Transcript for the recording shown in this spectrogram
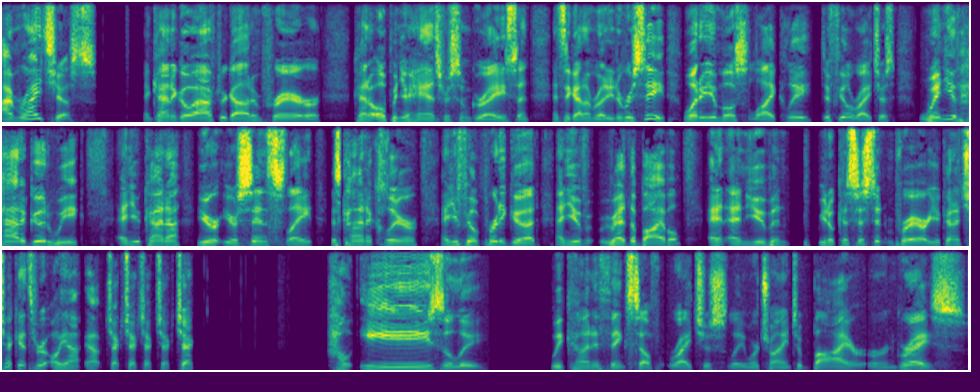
I'm righteous? And kind of go after God in prayer or kind of open your hands for some grace and, and say, God, I'm ready to receive. When are you most likely to feel righteous? When you've had a good week and you kind of, your, your sin slate is kind of clear and you feel pretty good and you've read the Bible and, and you've been, you know, consistent in prayer. You kind of check it through. Oh, yeah, yeah, check, check, check, check, check how easily we kind of think self righteously. We're trying to buy or earn grace.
